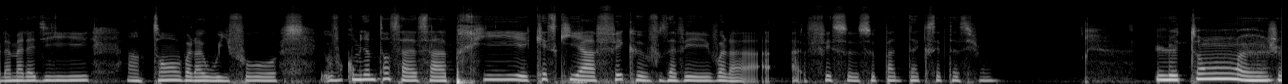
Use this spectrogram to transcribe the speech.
la maladie, un temps voilà où il faut. Vous, combien de temps ça, a pris et qu'est-ce qui a fait que vous avez voilà fait ce, pas d'acceptation? Le temps, euh, je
